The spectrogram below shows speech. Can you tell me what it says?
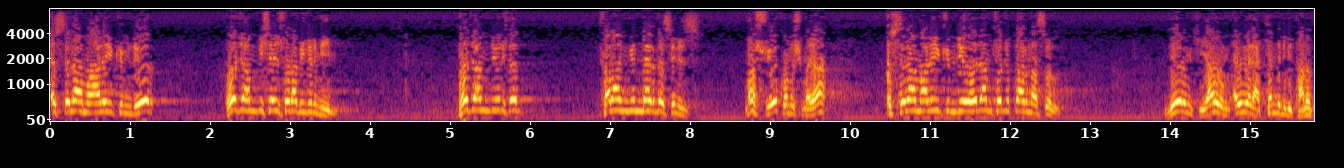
Esselamu Aleyküm diyor. Hocam bir şey sorabilir miyim? Hocam diyor işte falan gün neredesiniz? Başlıyor konuşmaya. Esselamu Aleyküm diyor, hocam çocuklar nasıl? Diyorum ki yavrum evvela kendini bir tanıt.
